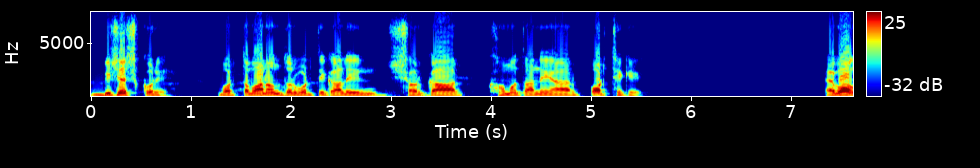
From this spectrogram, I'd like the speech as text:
বিশেষ করে বর্তমান অন্তর্বর্তীকালীন সরকার ক্ষমতা নেয়ার পর থেকে। এবং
